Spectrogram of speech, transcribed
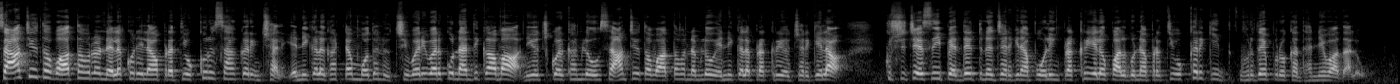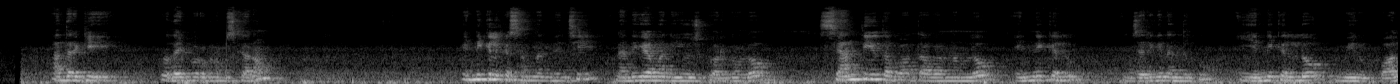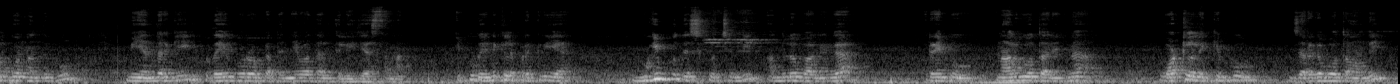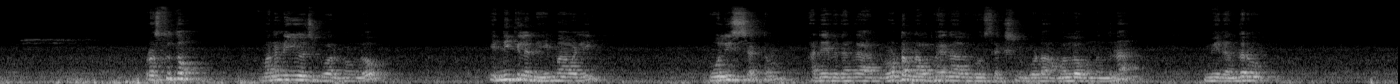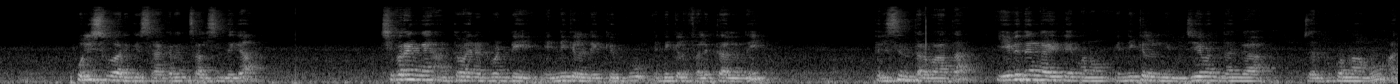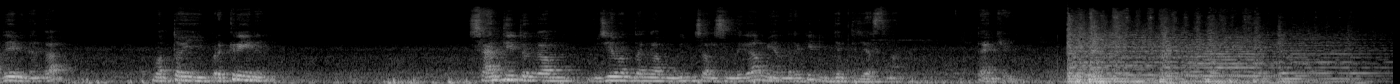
శాంతియుత వాతావరణం నెలకొనేలా ప్రతి ఒక్కరూ సహకరించాలి. ఎన్నికల ఘట్టం మొదలు చివరి వరకు నందికామ నియోజకవర్గంలో శాంతియుత వాతావరణంలో ఎన్నికల ప్రక్రియ జరిగేలా కృషి చేసి పెద్ద ఎత్తున జరిగిన పోలింగ్ ప్రక్రియలో పాల్గొన్న ప్రతి ఒక్కరికి హృదయపూర్వక ధన్యవాదాలు. అందరికీ హృదయపూర్వక నమస్కారం. ఎన్నికలకు సంబంధించి నందిగామ నియోజకవర్గంలో శాంతియుత వాతావరణంలో ఎన్నికలు జరిగినందుకు ఈ ఎన్నికల్లో మీరు పాల్గొన్నందుకు మీ అందరికీ హృదయపూర్వక ధన్యవాదాలు తెలియజేస్తున్నా. ఇప్పుడు ఎన్నికల ప్రక్రియ ముగింపు దశకు వచ్చింది. అందులో భాగంగా రేపు నాలుగో తారీఖున ఓట్ల లెక్కింపు జరగబోతా ఉంది. ప్రస్తుతం మన నియోజకవర్గంలో ఎన్నికల నియమావళి పోలీస్ చట్టం అదేవిధంగా నూట నలభై నాలుగో సెక్షన్ కూడా అమల్లో ఉన్నందున మీరందరూ పోలీసు వారికి సహకరించాల్సిందిగా చివరంగా అంకమైనటువంటి ఎన్నికల లెక్కింపు ఎన్నికల ఫలితాలని తెలిసిన తర్వాత ఏ విధంగా అయితే మనం ఎన్నికలని విజయవంతంగా జరుపుకున్నామో అదేవిధంగా మొత్తం ఈ ప్రక్రియని శాంతియుతంగా విజయవంతంగా ముగించాల్సిందిగా మీ అందరికీ విజ్ఞప్తి చేస్తున్నాను. Thank you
